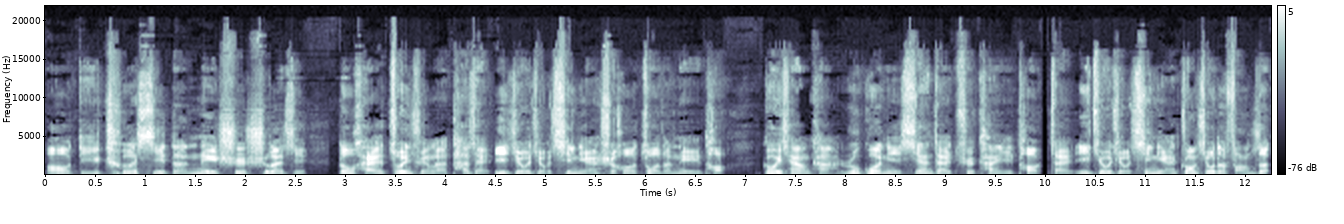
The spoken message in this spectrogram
奥迪车系的内饰设计，都还遵循了他在1997年时候做的那一套。各位想想看，如果你现在去看一套在1997年装修的房子，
